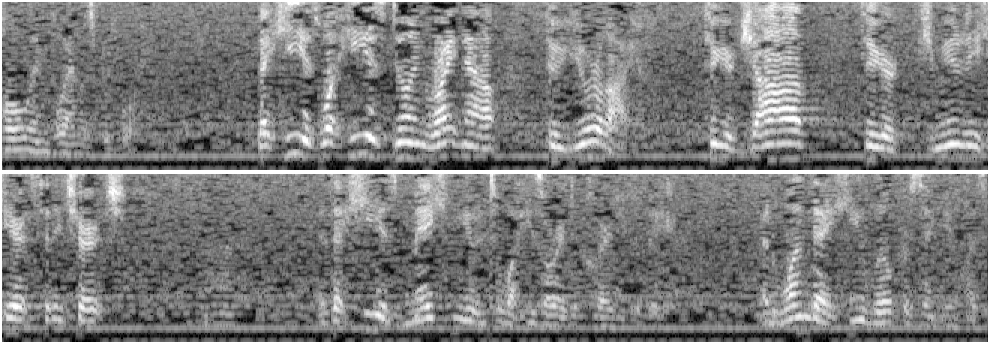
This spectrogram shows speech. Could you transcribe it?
whole and blameless before Him. That He is what He is doing right now through your life, through your job, through your community here at City Church, uh, is that He is making you into what He's already declared you to be. And one day He will present you as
